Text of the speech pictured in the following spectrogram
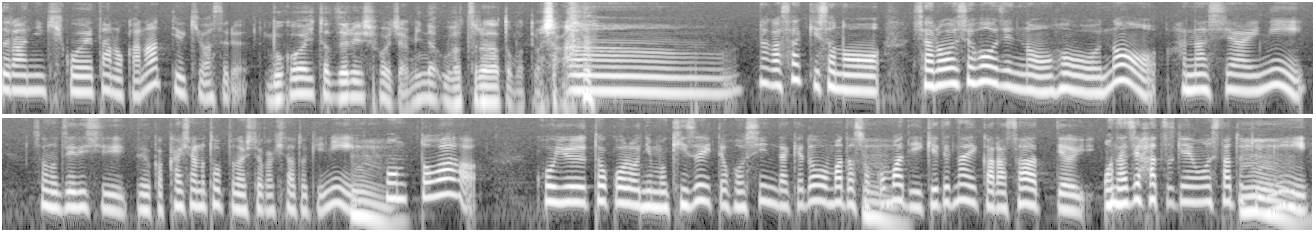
面に聞こえたのかなっていう気はする僕がいたゼリーショージはみんな上っ面だと思ってました、うんなんかさっきその社労士法人の方の話し合いにその税理士というか会社のトップの人が来た時に、うん本当はこういうところにも気づいてほしいんだけどまだそこまでいけてないからさって同じ発言をした時に、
